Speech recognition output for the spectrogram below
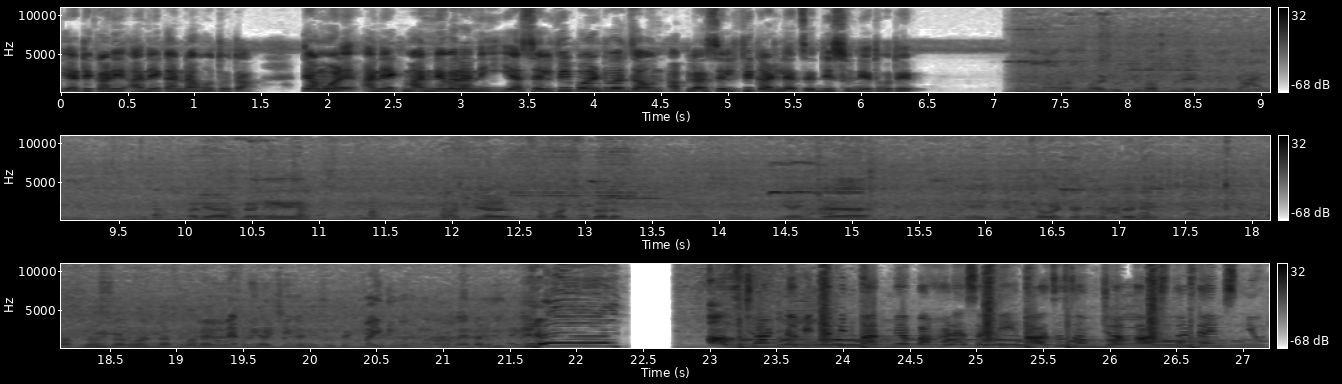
या ठिकाणी अनेकांना होत होता. त्यामुळे अनेक मान्यवरांनी या सेल्फी पॉईंटवर जाऊन आपला सेल्फी काढल्याचे दिसून येत होते. महात्मा ज्योतिबा फुले खऱ्या अर्थाने आद्य समाजसुधारक यांच्या जयंती उत्सवाच्या निमित्ताने आपणा सर्वांनाच मनापासून या ठिकाणी शुभेच्छा आमच्या नवीन नवीन बातम्या पाहण्यासाठी आजच आमच्या आस्था टाइम्स न्यूज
